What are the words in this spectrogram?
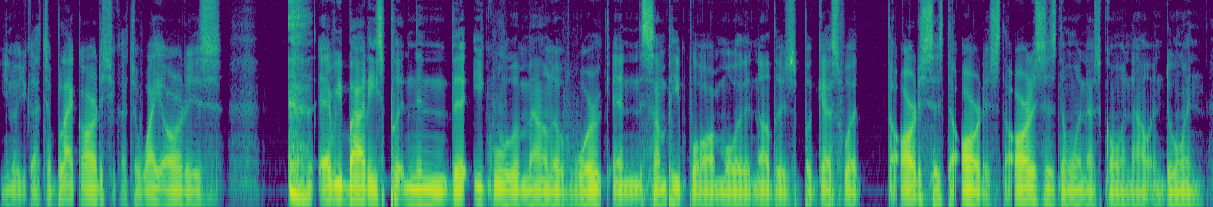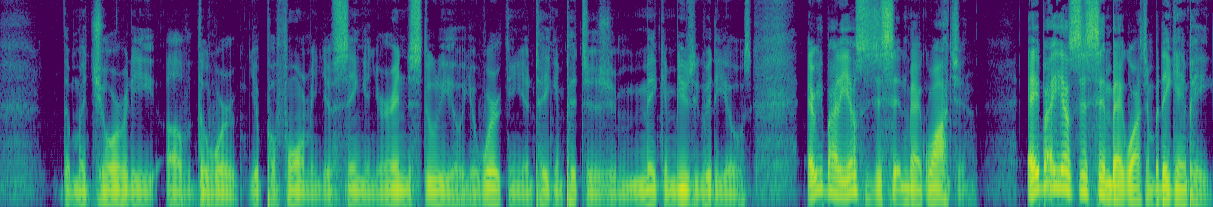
you know you got your black artists you got your white artists everybody's putting in the equal amount of work and some people are more than others. But guess what? The artist is the artist. The artist is the one that's going out and doing the majority of the work. You're performing you're singing you're in the studio you're working you're taking pictures you're making music videos. Everybody else is just sitting back watching. Everybody else is just sitting back watching but they getting paid.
